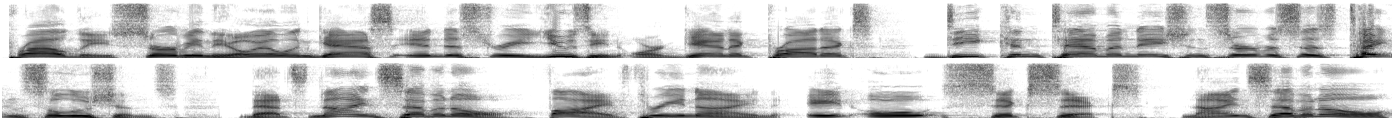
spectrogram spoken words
Proudly serving the oil and gas industry using organic products, decontamination services, Titan Solutions. That's 970 539 8066. 970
